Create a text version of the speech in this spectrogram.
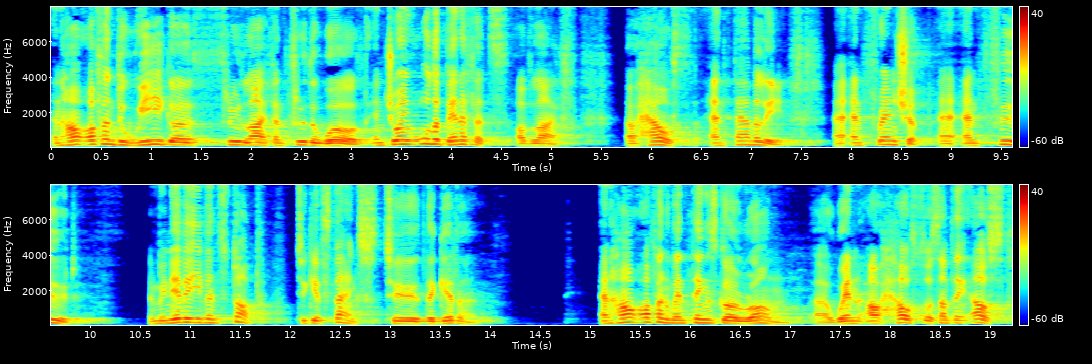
And how often do we go through life and through the world enjoying all the benefits of life, our health and family and friendship and food, and we never even stop to give thanks to the giver? And how often, when things go wrong, uh, when our health or something else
